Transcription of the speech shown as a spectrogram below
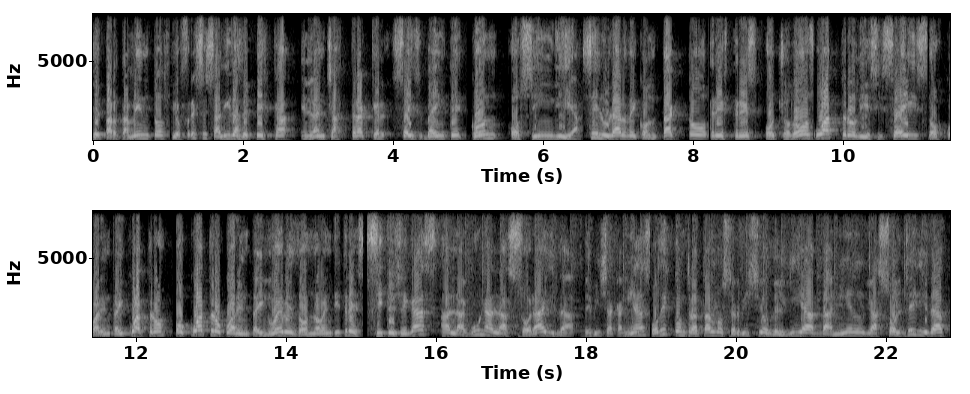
departamentos y ofrece salidas de pesca en lanchas Tracker 620 con o sin guía. Celular de contacto 3382 416 244 o 449 293. Si te llegás a Laguna La Zoraida de Villa Cañas, podés contratar los servicios del guía Daniel Gasol. Seriedad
